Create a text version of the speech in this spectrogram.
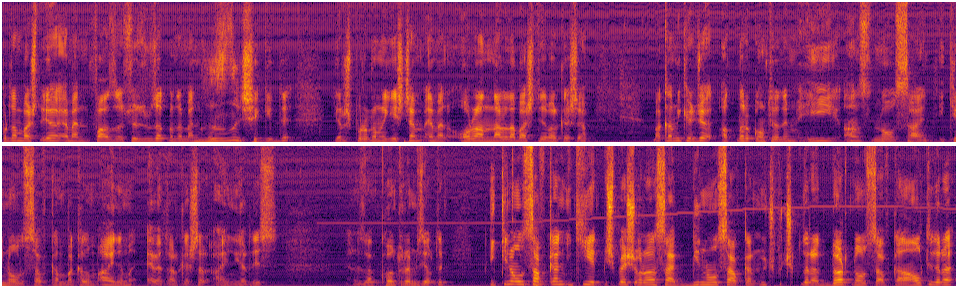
buradan başlıyor. Hemen fazla sözü uzatmadan ben hızlı şekilde yarış programına geçeceğim. Hemen oranlarla başlayalım arkadaşlar. Bakalım ilk önce atları kontrol edelim. He ans no sign. 2 nolu safkan. Bakalım aynı mı? Evet arkadaşlar aynı yerdeyiz. En azından kontrolümüzü yaptık. 2 nolu safkan 2.75 oran sahip. 1 nolu safkan 3.5 lira. 4 nolu safkan 6 lira.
